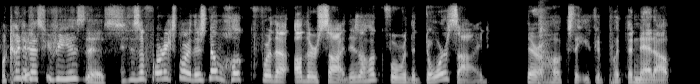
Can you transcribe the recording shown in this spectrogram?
What kind of SUV is this? this is a Ford Explorer. There's no hook for the other side. There's a hook for the door side. There are hooks that you could put the net up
